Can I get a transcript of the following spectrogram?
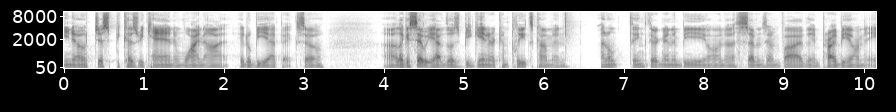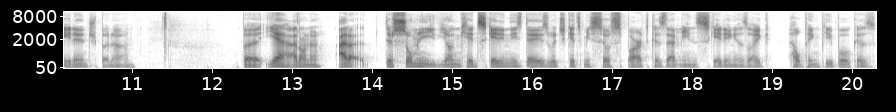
you know, just because we can and why not? It'll be epic. So, uh, like I said, we have those beginner completes coming. I don't think they're gonna be on a seven seven five. They'd probably be on an eight inch, but um, but yeah, I don't know. I don't, there's so many young kids skating these days, which gets me so sparked because that means skating is like helping people because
